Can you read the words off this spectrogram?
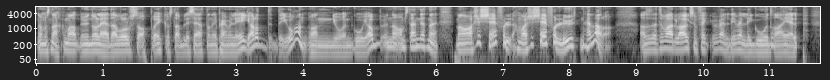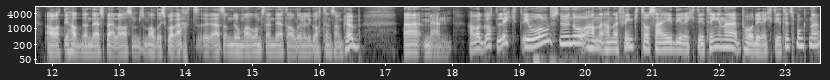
når vi snakker om at Nuno leda Wolves opprykk og stabiliserte han i Premier League, ja, det, det, gjorde han, og han gjorde en god jobb under omstendighetene. Men han var ikke sjef for, han var ikke sjef for Luton heller, da. Altså, dette var et lag som fikk veldig veldig god drahjelp av at de hadde en del spillere som, som aldri skulle ha vært altså, Normale omstendigheter aldri ville gått til en sånn klubb. Uh, men han var godt likt i Wolves, Nuno. Han, han, er flink til å si de riktige tingene på de riktige tidspunktene.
